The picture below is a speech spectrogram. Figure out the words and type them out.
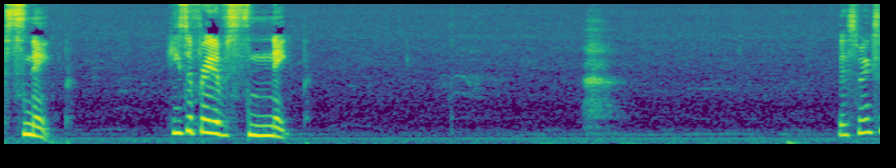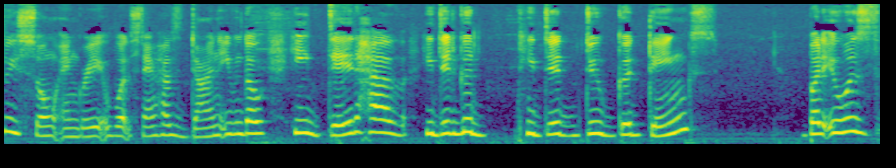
Snape. He's afraid of snape This makes me so angry of what Snape has done, even though he did have he did good he did do good things, but it was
